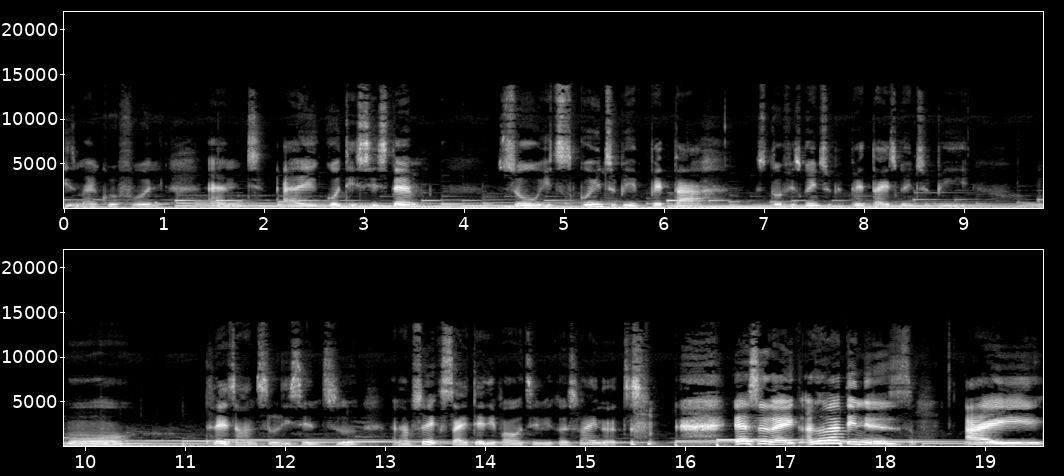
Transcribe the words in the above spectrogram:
his microphone and I got a system. So it's going to be better stuff. It's going to be better. It's going to be more pleasant to listen to and i'm so excited about it because why not yeah so like another thing is i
